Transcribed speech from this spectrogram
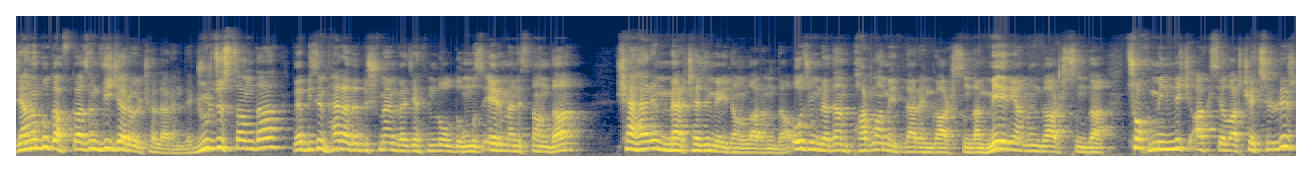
Cənubi Qafqazın digər ölkələrində, Gürcüstanda və bizim hələ də düşmən vəziyyətində olduğumuz Ermənistanda şəhərin mərkəzi meydanlarında, o cümlədən parlamentlərin qarşısında, meriyanın qarşısında çox minlik aksiyalar keçirilir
